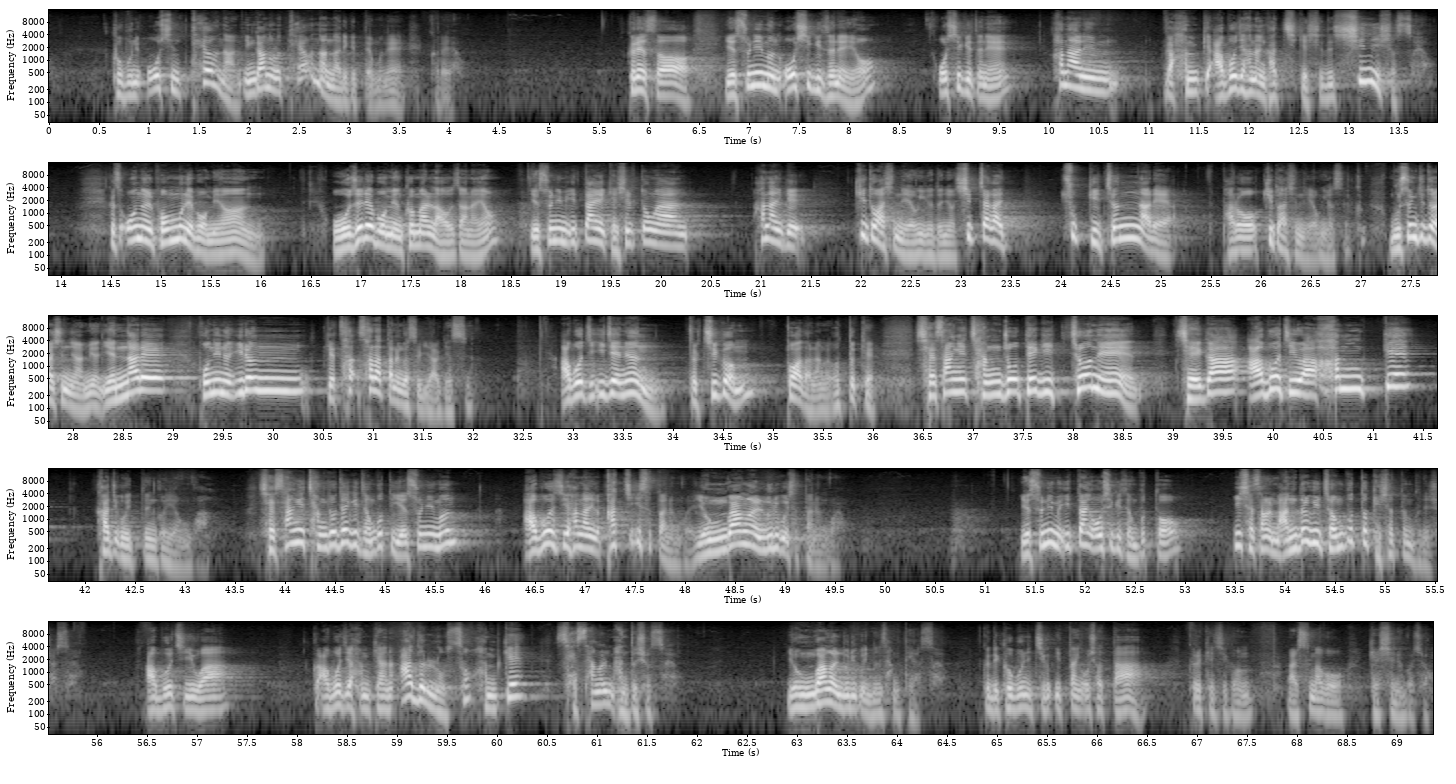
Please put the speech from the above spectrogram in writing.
그분이 오신 태어난, 인간으로 태어난 날이기 때문에 그래요. 그래서 예수님은 오시기 전에요. 오시기 전에 하나님과 함께 아버지 하나님 같이 계시던 신이셨어요. 그래서 오늘 본문에 보면 5절에 보면 그 말 나오잖아요. 예수님이 이 땅에 계실 동안 하나님께 기도하신 내용이거든요. 십자가 죽기 전날에 바로 기도하신 내용이었어요. 그 무슨 기도를 하셨냐면 옛날에 본인은 이렇게 살았다는 것을 이야기했어요. 아버지 이제는 즉 지금 도와달라는 거예요. 어떻게? 세상이 창조되기 전에 제가 아버지와 함께 가지고 있던 그 영광. 세상이 창조되기 전부터 예수님은 아버지 하나님과 같이 있었다는 거예요. 영광을 누리고 있었다는 거예요. 예수님은 이 땅에 오시기 전부터 이 세상을 만들기 전부터 계셨던 분이셨어요. 아버지와 그 아버지와 함께하는 아들로서 함께 세상을 만드셨어요. 영광을 누리고 있는 상태였어요. 그런데 그분이 지금 이 땅에 오셨다. 그렇게 지금 말씀하고 계시는 거죠.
